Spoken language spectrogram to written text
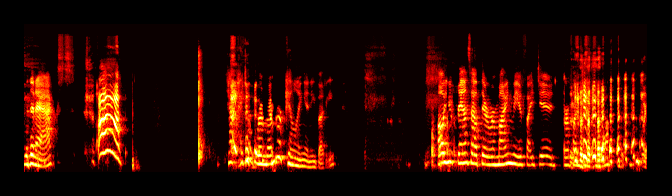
with an axe. Ah! Yeah, I don't remember killing anybody. All you fans out there, remind me if I did or if I did. like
